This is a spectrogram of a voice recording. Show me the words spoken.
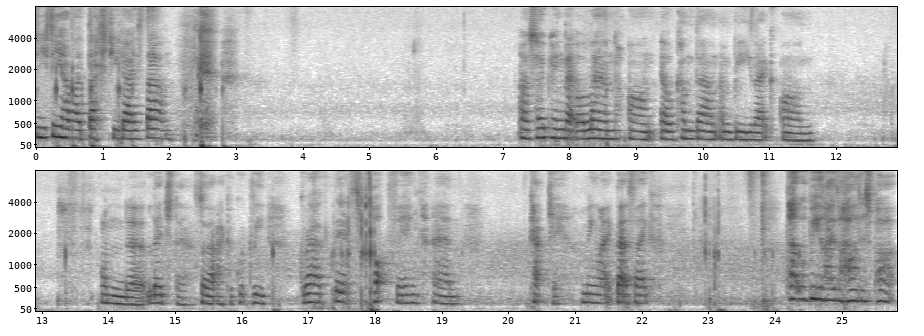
Do you see how I dashed you guys down? I was hoping that it'll land on, it'll come down and be like on, on the ledge there, so that I could quickly grab this pot thing and catch it. I mean, like that's like that would be like the hardest part,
